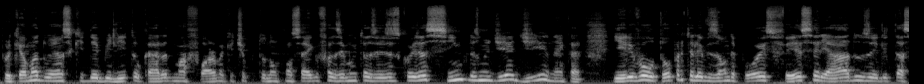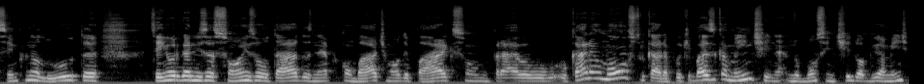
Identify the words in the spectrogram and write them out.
porque é uma doença que debilita o cara de uma forma que, tipo, tu não consegue fazer muitas vezes coisas simples no dia a dia, né, cara? E ele voltou pra televisão depois, fez seriados, ele tá sempre na luta tem organizações voltadas né, para o combate mal de Parkinson. Pra, o, o, cara é um monstro, cara, porque basicamente, né, no bom sentido, obviamente,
